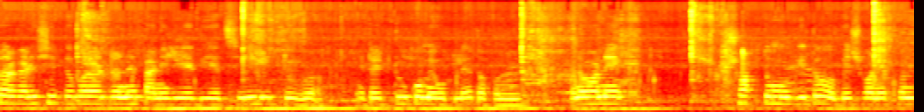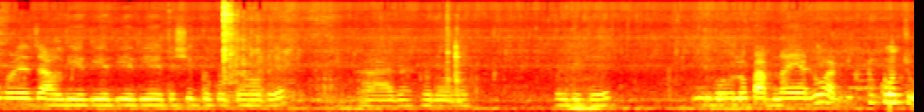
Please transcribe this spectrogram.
তরকারি সিদ্ধ করার জন্য পানি দিয়ে দিয়েছি। একটু, এটা একটু কমে উঠলে তখন মানে অনেক শক্ত মুরগি তো, বেশ অনেকক্ষণ ধরে জাল দিয়ে দিয়ে দিয়ে দিয়ে এটা সিদ্ধ করতে হবে। আর হলো ওইদিকে দিব হলো পাবনাই আলু আর একটু কচু।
